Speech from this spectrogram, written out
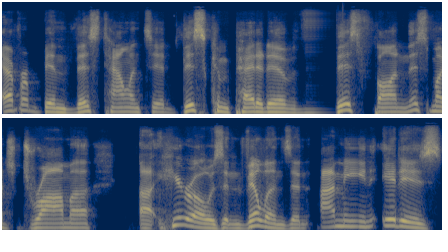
ever been this talented, this competitive, this fun, this much drama, uh, heroes and villains. And I mean, it is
